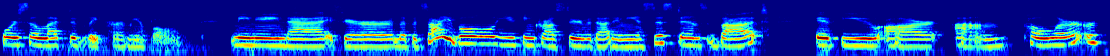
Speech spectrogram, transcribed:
or selectively permeable, meaning that if you're lipid soluble, you can cross through without any assistance, but if you are um, polar or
